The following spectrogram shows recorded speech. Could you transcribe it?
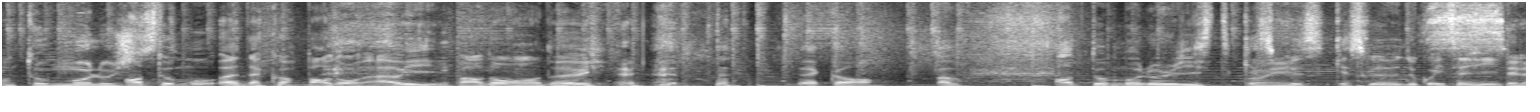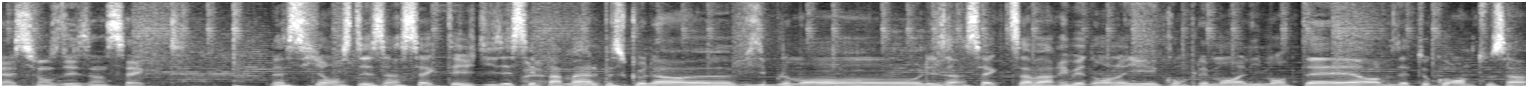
Entomologiste. Entomo. Ah, d'accord, pardon. Ah oui, pardon. oui. d'accord. Entomologiste. Qu'est-ce Oui. que, qu'est-ce que, de quoi il s'agit C'est la science des insectes. la science des insectes et je disais c'est Voilà. pas mal parce que là, euh, visiblement, on- les insectes, ça va arriver dans les compléments alimentaires. Vous êtes au courant de tout ça?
